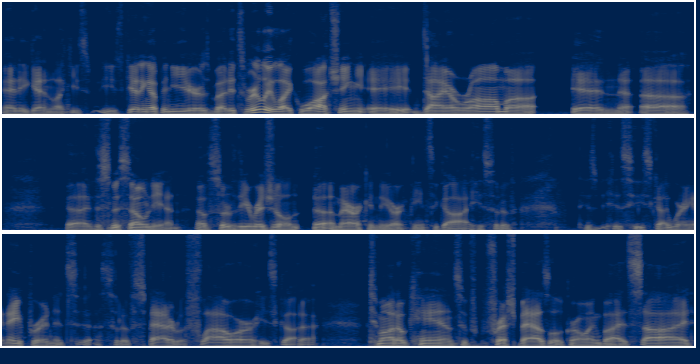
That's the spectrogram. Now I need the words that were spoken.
and again like he's he's getting up in years but it's really like watching a diorama in uh, uh, the Smithsonian of sort of the original uh, American New York pizza guy. He's sort of his, his he's got wearing an apron. It's uh, sort of spattered with flour. He's got a tomato cans of fresh basil growing by his side.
